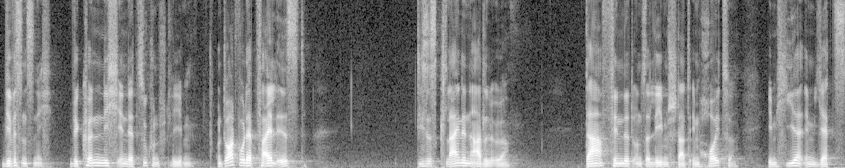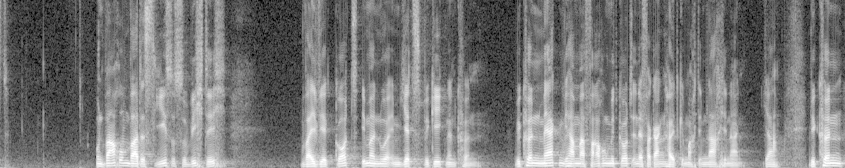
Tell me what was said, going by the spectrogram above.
Wir wissen es nicht. Wir können nicht in der Zukunft leben. Und dort, wo der Pfeil ist, dieses kleine Nadelöhr, da findet unser Leben statt, im Heute, im Hier, im Jetzt. Und warum war das Jesus so wichtig? Weil wir Gott immer nur im Jetzt begegnen können. Wir können merken, wir haben Erfahrungen mit Gott in der Vergangenheit gemacht, im Nachhinein. Ja, wir können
